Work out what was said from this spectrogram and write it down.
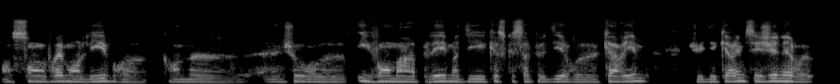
On se sent vraiment libre. Comme un jour, Yvan m'a appelé, m'a dit Qu'est-ce que ça veut dire, Karim? Je lui ai dit Karim, c'est généreux.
